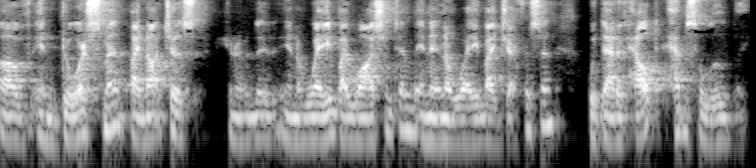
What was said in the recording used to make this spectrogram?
of endorsement by not just, you know, in a way by Washington and in a way by Jefferson? Would that have helped? Absolutely.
